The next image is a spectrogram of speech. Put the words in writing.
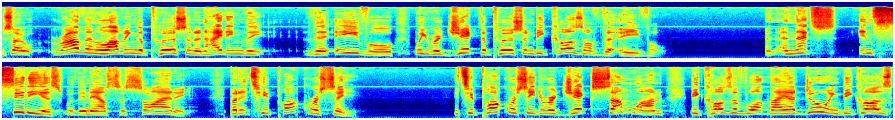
so rather than loving the person and hating the the evil, we reject the person because of the evil. And, and that's insidious within our society. But it's hypocrisy. It's hypocrisy to reject someone because of what they are doing. Because,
